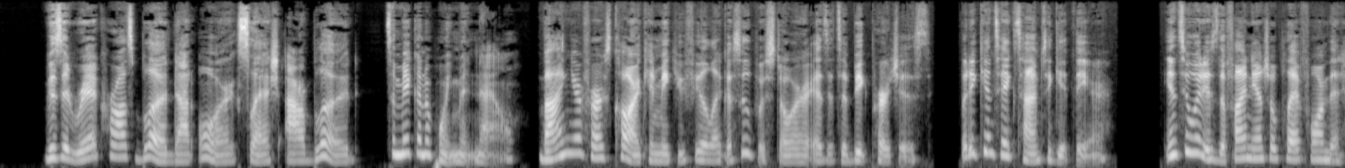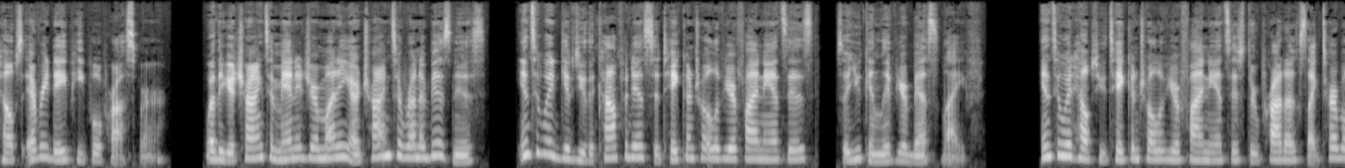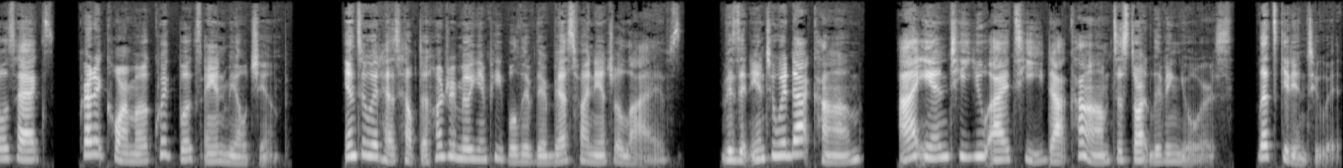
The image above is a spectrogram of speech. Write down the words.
Visit redcrossblood.org slash ourblood to make an appointment now. Buying your first car can make you feel like a superstar as it's a big purchase, but it can take time to get there. Intuit is the financial platform that helps everyday people prosper. Whether you're trying to manage your money or trying to run a business, Intuit gives you the confidence to take control of your finances so you can live your best life. Intuit helps you take control of your finances through products like TurboTax, Credit Karma, QuickBooks, and MailChimp. Intuit has helped 100 million people live their best financial lives. Visit intuit.com, I N T U I T.com to start living yours. Let's get into it.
